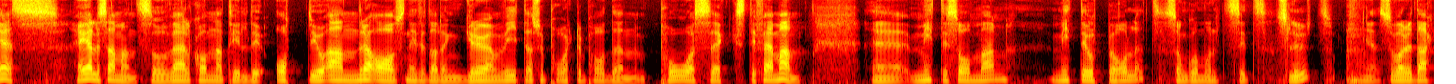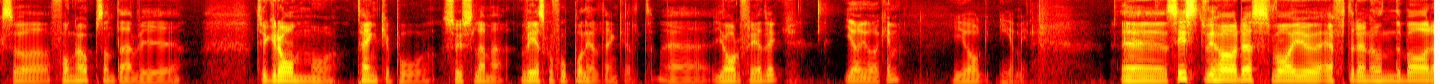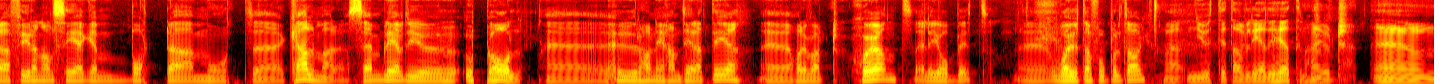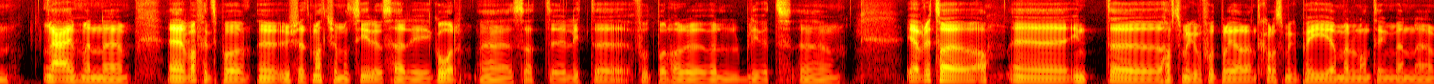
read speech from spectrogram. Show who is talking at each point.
Speaker 1: Yes, hej allesammans och välkomna till det 82 avsnittet av den grönvita supporterpodden på 65an. Eh, mitt i sommaren, mitt i uppehållet som går mot sitt slut, så var det dags att fånga upp sånt där vi tycker om och tänker på och sysslar med. VSK Fotboll helt enkelt. Eh, jag Fredrik.
Speaker 2: Jag Joakim.
Speaker 3: Jag Emil.
Speaker 1: Eh, sist vi hördes var ju efter den underbara 4-0-segern borta mot eh, Kalmar. Sen blev det ju uppehåll. Eh, hur har ni hanterat det? Eh, har det varit skönt eller jobbigt eh, att vara utan fotboll ett tag?
Speaker 2: Ja, njutit av ledigheten har jag gjort. Ehm, nej, men eh, jag var faktiskt på uh, u matchen mot Sirius här igår. eh, så att eh, lite fotboll har det väl blivit. Eh, i övrigt har jag ja, eh, inte haft så mycket med fotboll att göra, inte kollat så mycket på EM eller någonting, men eh,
